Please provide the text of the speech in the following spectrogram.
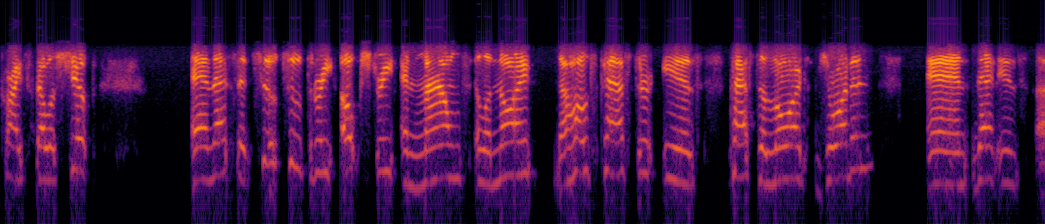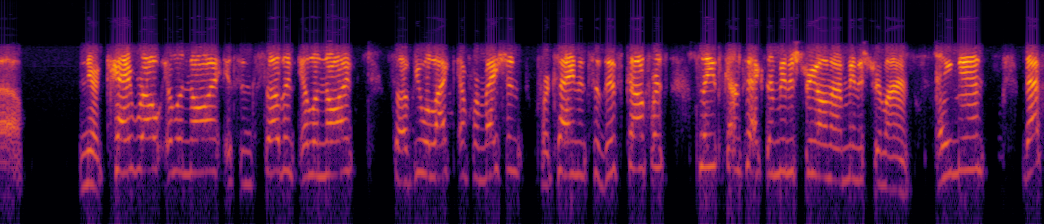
Christ Fellowship, and that's at 223 Oak Street in Mounds, Illinois. The host pastor is Pastor Lord Jordan, and that is uh, near Cairo, Illinois. It's in southern Illinois. So if you would like information pertaining to this conference, please contact the ministry on our ministry line. Amen. That's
